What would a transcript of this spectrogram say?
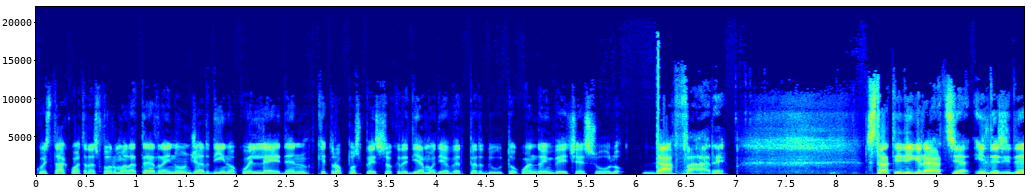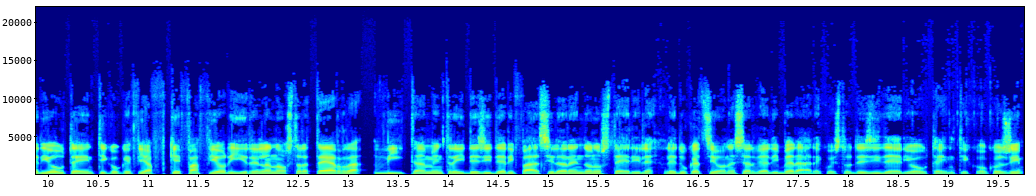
Quest'acqua trasforma la terra in un giardino, quell'Eden, che troppo spesso crediamo di aver perduto, quando invece è solo da fare. Stati di grazia, il desiderio autentico che, fia- che, fa fiorire la nostra terra vita, mentre i desideri falsi la rendono sterile. L'educazione serve a liberare questo desiderio autentico. Così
